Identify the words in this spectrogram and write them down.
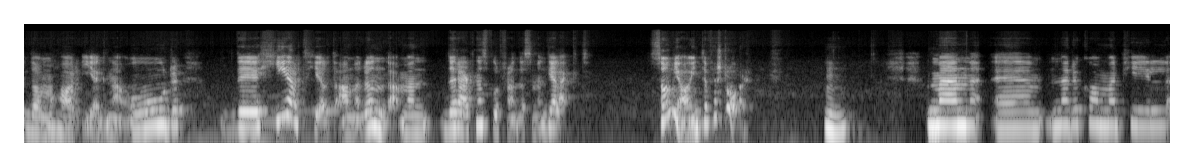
de har egna ord. Det är helt, helt annorlunda men det räknas fortfarande som en dialekt. Som jag inte förstår. Mm. Men eh, när det kommer till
